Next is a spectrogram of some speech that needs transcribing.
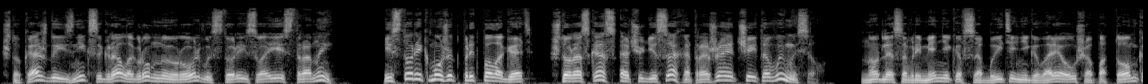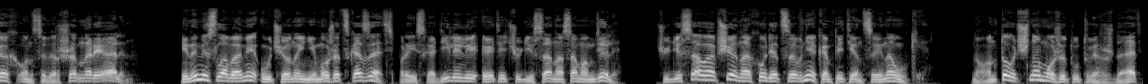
что каждый из них сыграл огромную роль в истории своей страны. Историк может предполагать, что рассказ о чудесах отражает чей-то вымысел, но для современников событий, не говоря уж о потомках, он совершенно реален. Иными словами, ученый не может сказать, происходили ли эти чудеса на самом деле. Чудеса вообще находятся вне компетенции науки. Но он точно может утверждать,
